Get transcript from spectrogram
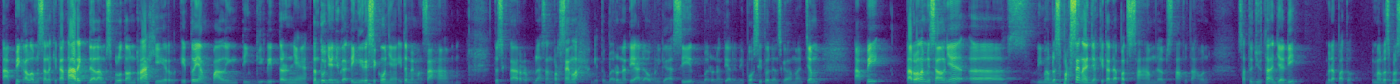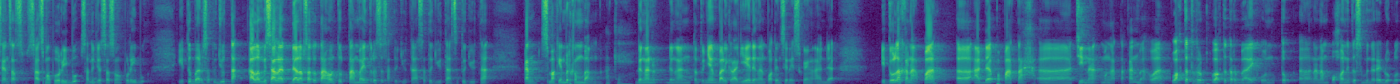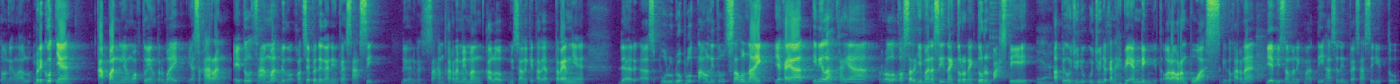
Tapi kalau misalnya kita tarik dalam 10 tahun terakhir, itu yang paling tinggi returnnya, tentunya juga tinggi risikonya, itu memang saham itu sekitar belasan persen lah gitu. Baru nanti ada obligasi, baru nanti ada deposito dan segala macam. Tapi taruhlah misalnya eh, 15 persen aja kita dapat saham dalam satu tahun. Satu juta jadi berapa tuh? 15 persen 150 ribu, satu juta 150 ribu. Itu baru satu juta. Kalau misalnya dalam satu tahun tuh tambahin terus satu juta, satu juta, satu juta, kan semakin berkembang Oke. dengan dengan tentunya balik lagi ya dengan potensi risiko yang ada. Itulah kenapa eh, ada pepatah eh, Cina mengatakan bahwa waktu ter- waktu terbaik untuk eh, nanam pohon itu sebenarnya 20 tahun yang lalu. Berikutnya, kapan yang waktu yang terbaik? Ya sekarang. Itu sama dengan konsepnya dengan investasi dengan investasi saham karena memang kalau misalnya kita lihat trennya dari eh, 10-20 tahun itu selalu naik. Ya kayak inilah kayak roller coaster gimana sih naik turun naik turun pasti. Iya. Tapi ujung ujungnya kan happy ending gitu. Orang-orang puas gitu karena dia bisa menikmati hasil investasi itu.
